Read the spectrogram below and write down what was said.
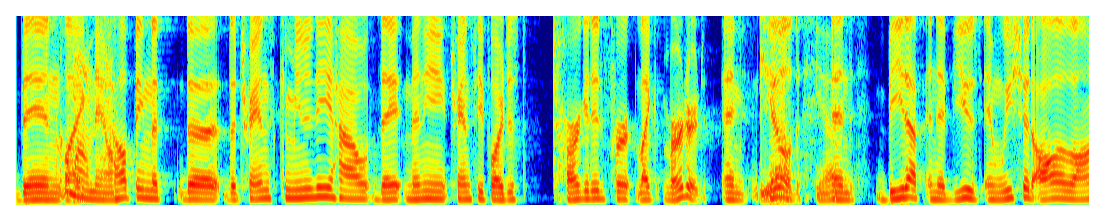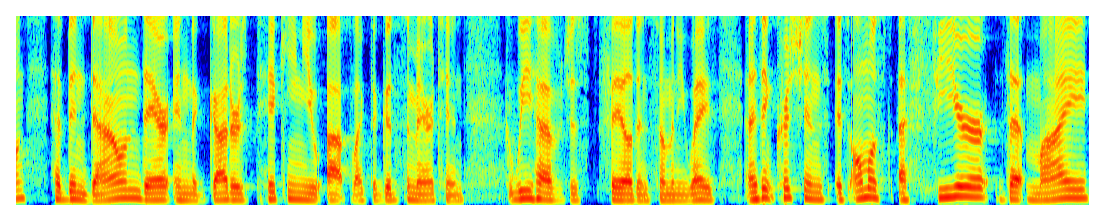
been Come like helping the, the, the trans community, how they many trans people are just targeted for like murdered and killed yeah. and beat up and abused. And we should all along have been down there in the gutters picking you up like the good samaritan. We have just failed in so many ways. And i think christians it's almost a fear that my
